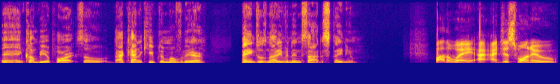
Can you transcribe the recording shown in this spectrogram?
and, and come be a part. So I kind of keep them over there. Angels not even inside the stadium. By the way, I, I just want to,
